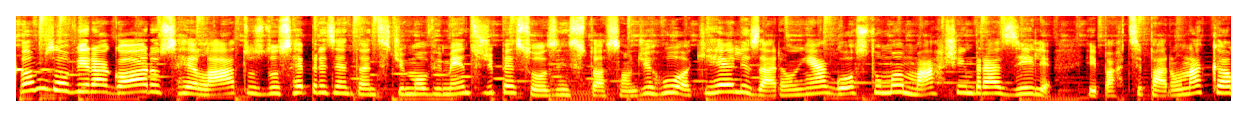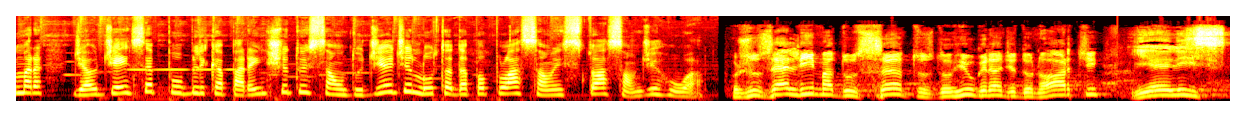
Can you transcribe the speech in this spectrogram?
Vamos ouvir agora os relatos dos representantes de movimentos de pessoas em situação de rua que realizaram em agosto uma marcha em Brasília e participaram na Câmara de audiência pública para a instituição do Dia de Luta da População em Situação de Rua. O José Lima dos Santos, do Rio Grande do Norte. E eles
